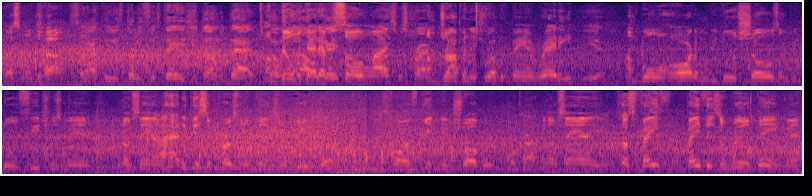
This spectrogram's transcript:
That's my job. So after these 36 days, you're done with that? I'm done with that episode in life. That's what's. I'm dropping this rubber band ready. Yeah. I'm going hard. I'm gonna be doing shows. I'm gonna be doing features, man. You know what I'm saying? I had to get some personal things with me today, as far as getting in trouble. Okay. You know what I'm saying? Because faith, faith is a real thing, man.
